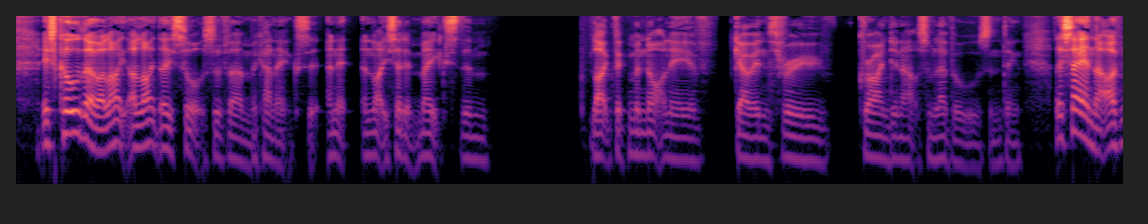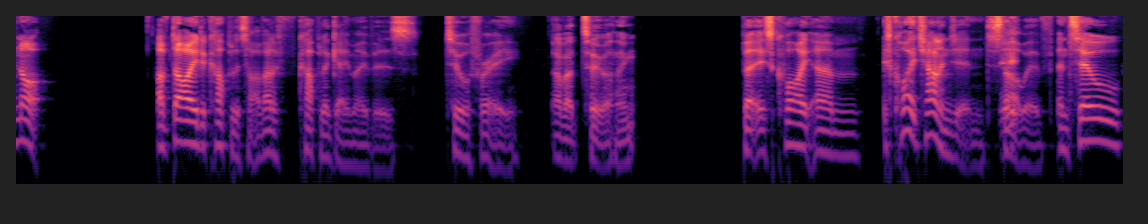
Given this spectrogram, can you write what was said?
it's cool though. I like I like those sorts of um, mechanics, and it and like you said, it makes them like the monotony of going through grinding out some levels and things. They're saying that I've not, I've died a couple of times. I've had a couple of game overs, two or three, I've had two, I think. But it's quite um it's quite challenging to start It- with until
